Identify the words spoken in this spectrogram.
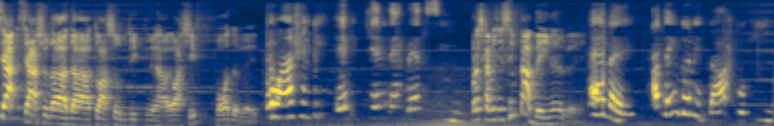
que você achou da, da atuação do Jake Gyllenhaal? Eu achei foda, velho. eu acho ele, ele- que ele interpreta assim. Praticamente ele sempre tá bem, né, velho? É, velho. Até em Donnie Darko, que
